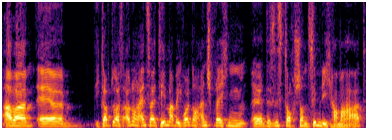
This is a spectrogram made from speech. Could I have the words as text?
aber äh, ich glaube, du hast auch noch ein, zwei Themen, aber ich wollte noch ansprechen, äh, das ist doch schon ziemlich hammerhart.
